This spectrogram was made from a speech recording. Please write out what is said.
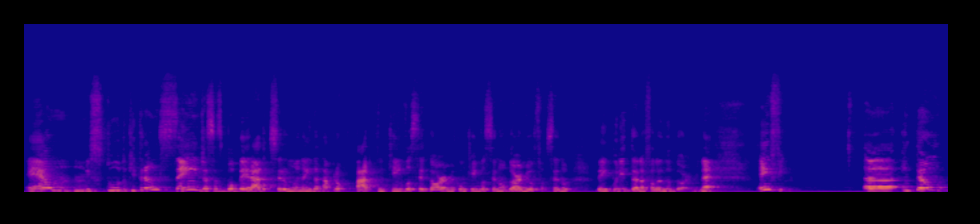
É um, um estudo que transcende essas bobeiradas que o ser humano ainda tá preocupado com quem você dorme, com quem você não dorme. Eu sendo bem puritana falando dorme, né? Enfim. Uh, então,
